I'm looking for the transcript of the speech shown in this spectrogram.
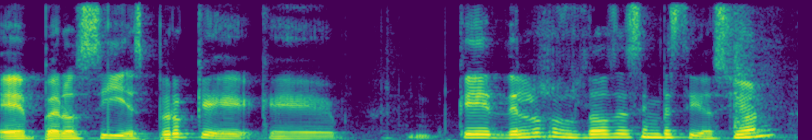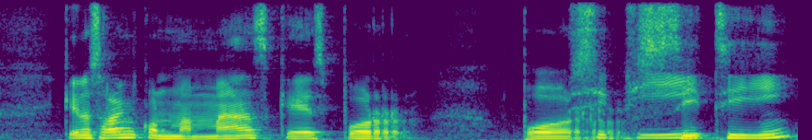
Eh, pero sí, espero que, que, que den los resultados de esa investigación, que no salgan con mamás, que es por, por CTE.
